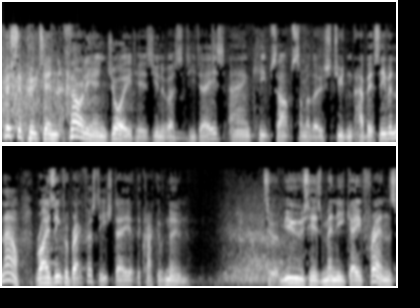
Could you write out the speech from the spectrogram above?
Mr. Putin thoroughly enjoyed his university days and keeps up some of those student habits even now, rising for breakfast each day at the crack of noon. To amuse his many gay friends,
